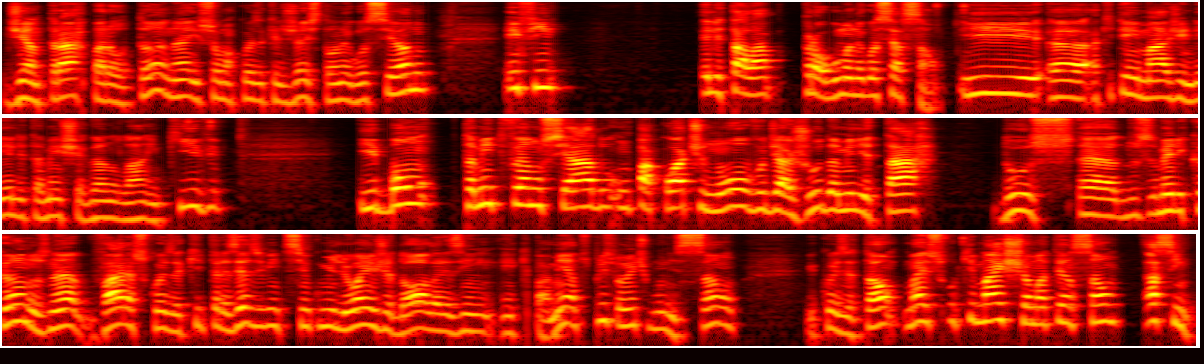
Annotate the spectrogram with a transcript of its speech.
de entrar para a OTAN, né? Isso é uma coisa que eles já estão negociando. Enfim, ele está lá para alguma negociação. E uh, aqui tem a imagem dele também chegando lá em Kiev. E, bom, também foi anunciado um pacote novo de ajuda militar dos, uh, dos americanos, né? várias coisas aqui, 325 milhões de dólares em, em equipamentos, principalmente munição e coisa e tal. Mas o que mais chama atenção, assim,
